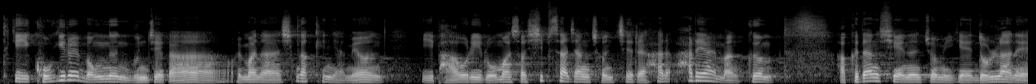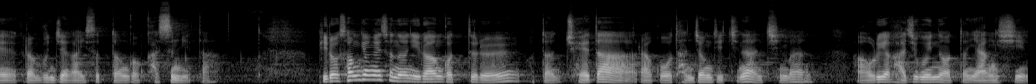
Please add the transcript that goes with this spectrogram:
특히 이 고기를 먹는 문제가 얼마나 심각했냐면 이 바울이 로마서 14장 전체를 할애할 만큼 아, 그 당시에는 좀 이게 논란의 그런 문제가 있었던 것 같습니다. 비록 성경에서는 이러한 것들을 어떤 죄다라고 단정 짓지는 않지만 아, 우리가 가지고 있는 어떤 양심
